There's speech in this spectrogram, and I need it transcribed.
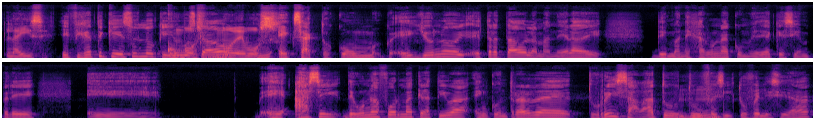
la hice. Y fíjate que eso es lo que Con yo he voz, buscado. no de voz. Exacto. Con, eh, yo no he tratado la manera de, de manejar una comedia que siempre eh, eh, hace de una forma creativa encontrar eh, tu risa, ¿va? Tu, tu felicidad.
